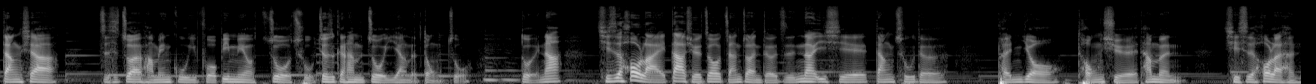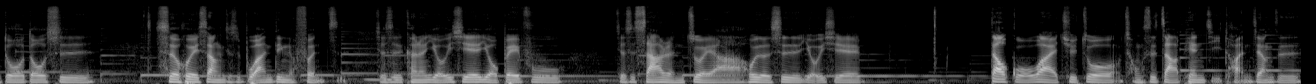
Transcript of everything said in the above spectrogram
当下只是坐在旁边顾衣服，我并没有做出就是跟他们做一样的动作，嗯、对。那其实后来大学之后辗转得知，那一些当初的朋友同学，他们其实后来很多都是社会上就是不安定的分子，嗯、就是可能有一些有背负就是杀人罪啊，或者是有一些。到国外去做从事诈骗集团这样子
